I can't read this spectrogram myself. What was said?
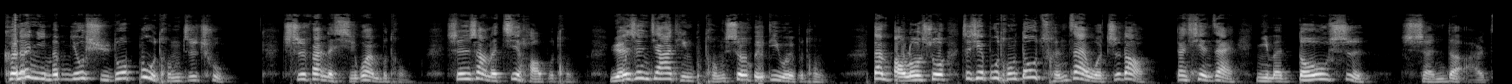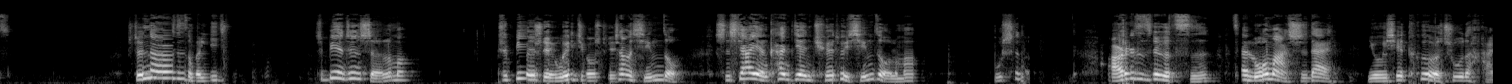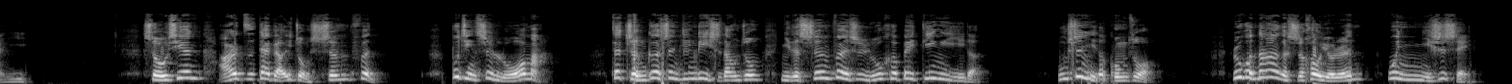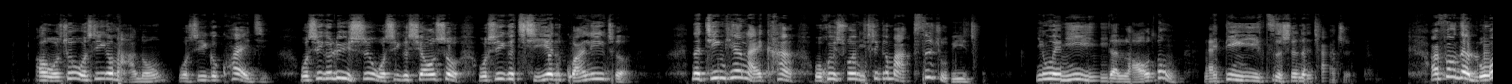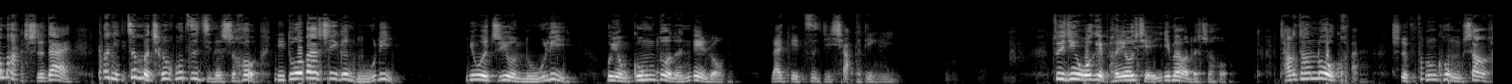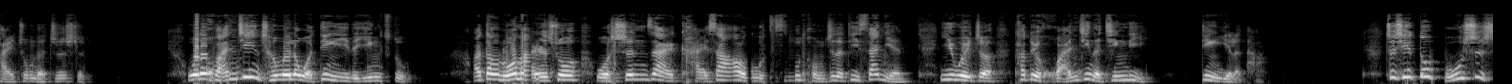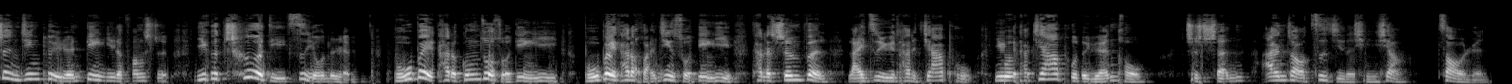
可能你们有许多不同之处，吃饭的习惯不同。身上的记号不同，原生家庭不同，社会地位不同，但保罗说这些不同都存在，我知道。但现在你们都是神的儿子。神的儿子怎么理解？是变成神了吗？是变水为酒，水上行走，是瞎眼看见，瘸腿行走了吗？不是的。儿子这个词在罗马时代有一些特殊的含义。首先，儿子代表一种身份。不仅是罗马，在整个圣经历史当中，你的身份是如何被定义的？不是你的工作。如果那个时候有人问你是谁，啊，我说我是一个码农，我是一个会计，我是一个律师，我是一个销售，我是一个企业的管理者。那今天来看，我会说你是一个马克思主义者，因为你以你的劳动来定义自身的价值。而放在罗马时代，当你这么称呼自己的时候，你多半是一个奴隶。因为只有奴隶会用工作的内容来给自己下个定义。最近我给朋友写 email 的时候，常常落款是“风控上海中的知识”。我的环境成为了我定义的因素，而当罗马人说我生在凯撒奥古斯都统治的第三年，意味着他对环境的经历定义了他。这些都不是圣经对人定义的方式。一个彻底自由的人，不被他的工作所定义，不被他的环境所定义，他的身份来自于他的家谱，因为他家谱的源头是神按照自己的形象造人。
